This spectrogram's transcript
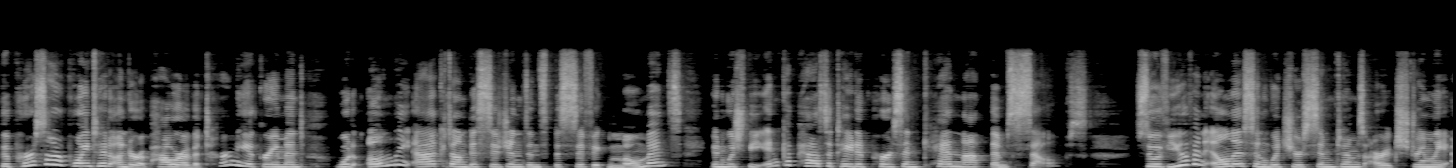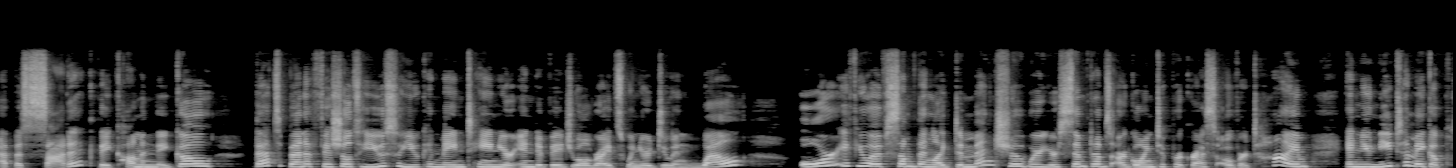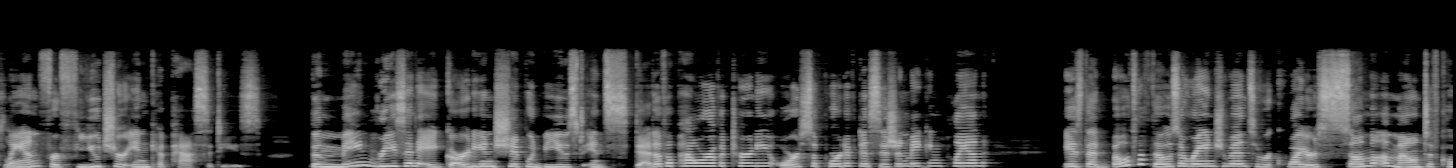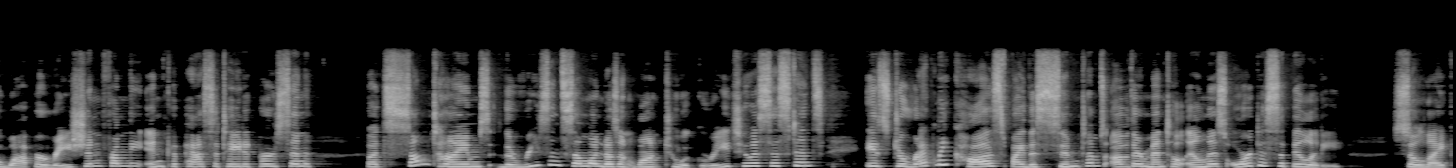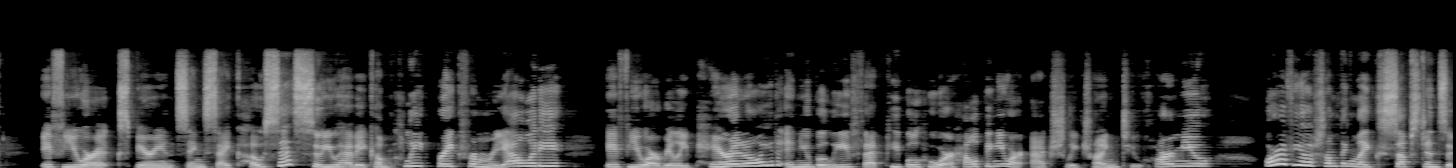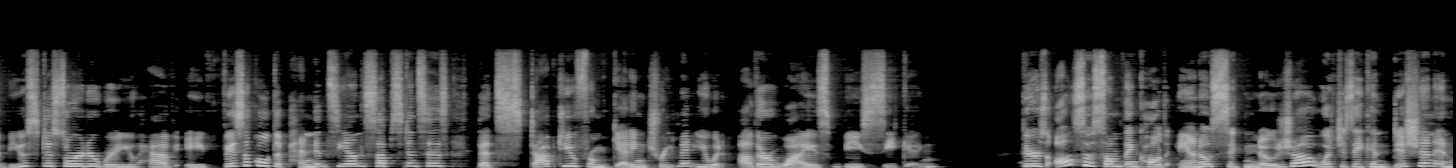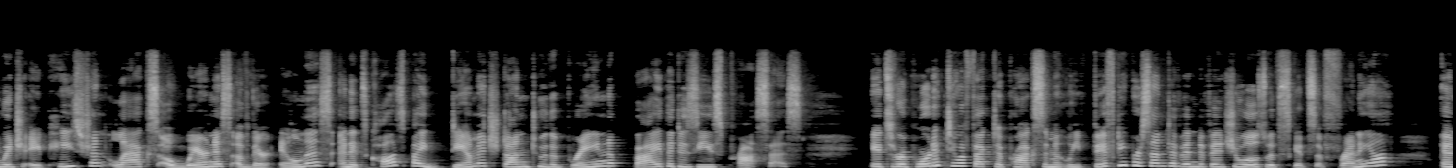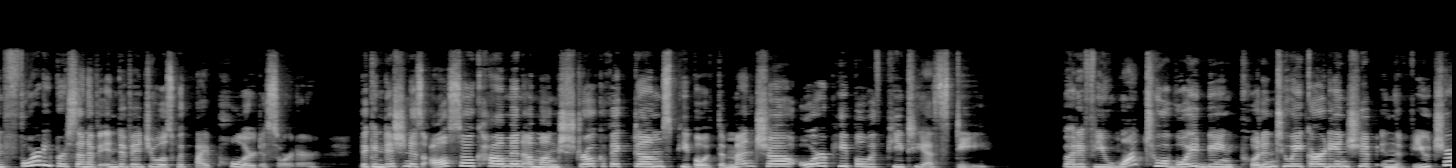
the person appointed under a power of attorney agreement would only act on decisions in specific moments in which the incapacitated person cannot themselves. So, if you have an illness in which your symptoms are extremely episodic, they come and they go, that's beneficial to you so you can maintain your individual rights when you're doing well. Or if you have something like dementia where your symptoms are going to progress over time and you need to make a plan for future incapacities. The main reason a guardianship would be used instead of a power of attorney or supportive decision making plan is that both of those arrangements require some amount of cooperation from the incapacitated person, but sometimes the reason someone doesn't want to agree to assistance is directly caused by the symptoms of their mental illness or disability. So, like, if you are experiencing psychosis, so you have a complete break from reality, if you are really paranoid and you believe that people who are helping you are actually trying to harm you, or if you have something like substance abuse disorder where you have a physical dependency on substances that stopped you from getting treatment you would otherwise be seeking. There's also something called anosognosia, which is a condition in which a patient lacks awareness of their illness and it's caused by damage done to the brain by the disease process. It's reported to affect approximately 50% of individuals with schizophrenia and 40% of individuals with bipolar disorder. The condition is also common among stroke victims, people with dementia, or people with PTSD. But if you want to avoid being put into a guardianship in the future,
